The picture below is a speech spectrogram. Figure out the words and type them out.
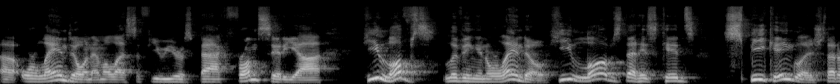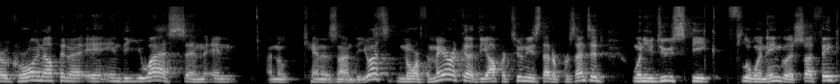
uh, Orlando in MLS a few years back from Serie A. He loves living in Orlando. He loves that his kids speak English, that are growing up in a, in the U.S. and and I know Canada's not in the US, North America, the opportunities that are presented when you do speak fluent English. So I think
